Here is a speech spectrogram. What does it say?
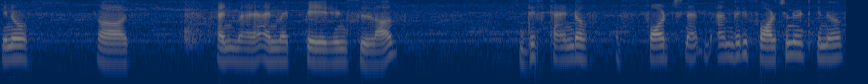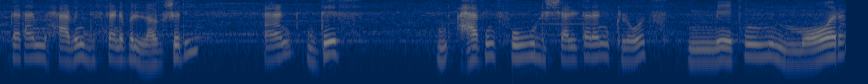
you know, uh, and my and my parents' love this kind of fortune i'm very fortunate enough that i'm having this kind of a luxury and this having food shelter and clothes making me more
